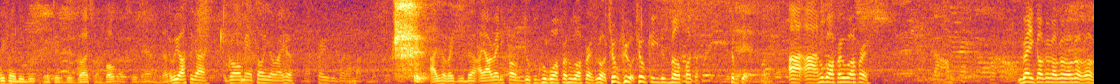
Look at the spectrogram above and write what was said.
What you finna do, dude? Get this bitch busting both her shit down. That's And we also got grown man Antonio right here. That's crazy, but I'm not gonna I just break this bell. Are y'all ready, folks? Dude, who, who going first? Who going first? We going triple, we going triple kick this motherfucker. Triple kick. Uh, uh, who going first? Who going first? You ready? Go, go, go, go, go, go, go.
